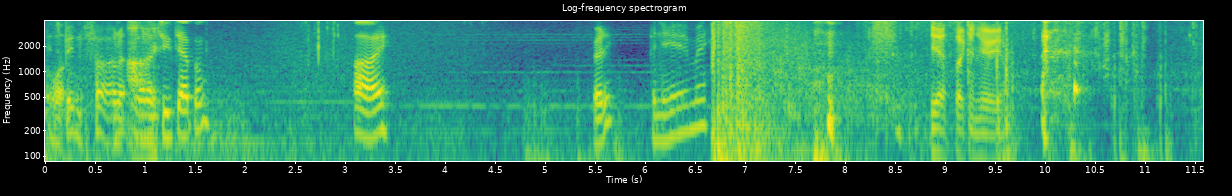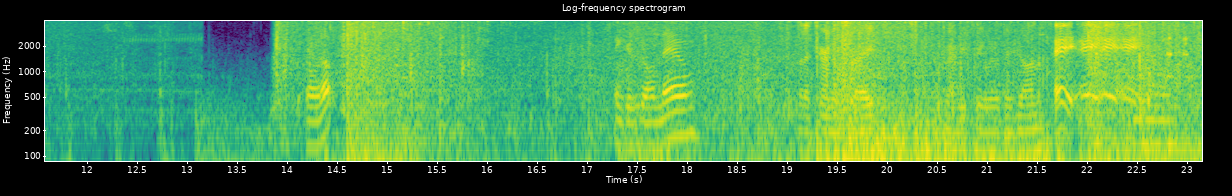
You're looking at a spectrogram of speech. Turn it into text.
It's What- been fun. Wanna, wanna two tap him? Hi. Ready? Can you hear me? Yes, I can hear you. Going up. Fingers going down. I'm gonna turn this right. Maybe see where they're going. Hey, hey, hey, hey.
